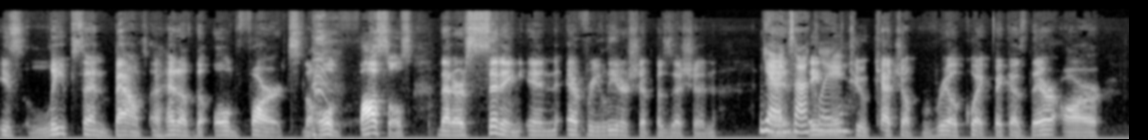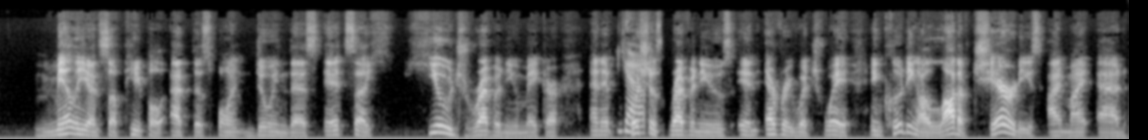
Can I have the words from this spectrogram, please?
is leaps and bounds ahead of the old farts, the old fossils that are sitting in every leadership position. Yeah, and They need to catch up real quick because there are millions of people at this point doing this. It's a huge revenue maker and it Yeah. pushes revenues in every which way, including a lot of charities, I might add.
